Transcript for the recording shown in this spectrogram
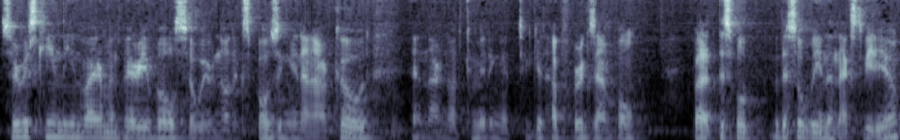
service key in the environment variable so we're not exposing it in our code and are not committing it to GitHub, for example. But this will this will be in the next video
